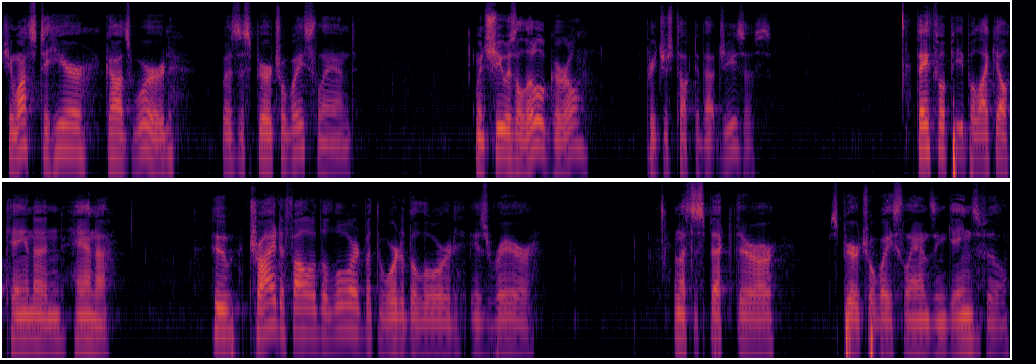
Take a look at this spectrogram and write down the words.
She wants to hear God's word, but it's a spiritual wasteland. When she was a little girl, preachers talked about Jesus. Faithful people like Elkanah and Hannah who try to follow the Lord, but the word of the Lord is rare. And I suspect there are spiritual wastelands in Gainesville,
